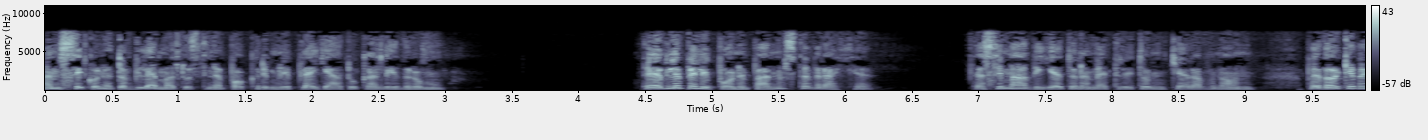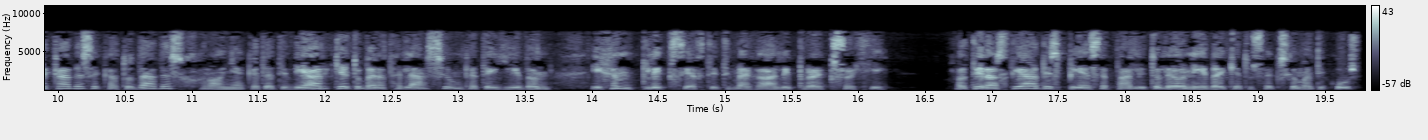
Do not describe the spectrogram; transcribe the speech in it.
αν σήκωνε το βλέμμα του στην απόκριμνη πλαγιά του καλύδρομου. Τα έβλεπε λοιπόν επάνω στα βράχια, τα σημάδια των αμέτρητων κεραυνών, που εδώ και δεκάδες εκατοντάδες χρόνια κατά τη διάρκεια των παραθελάσιων καταιγίδων είχαν πλήξει αυτή τη μεγάλη προεξοχή. Ο Τυραστιάδης πίεσε πάλι το Λεωνίδα και τους αξιωματικούς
